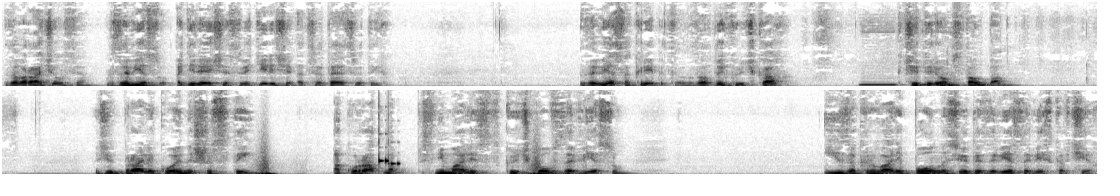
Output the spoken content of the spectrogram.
заворачивался в завесу, отделяющее святилище от святая святых. Завеса крепится на золотых крючках к четырем столбам. Значит, брали коины шесты, аккуратно снимали с крючков завесу и закрывали полностью этой завесой весь ковчег,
